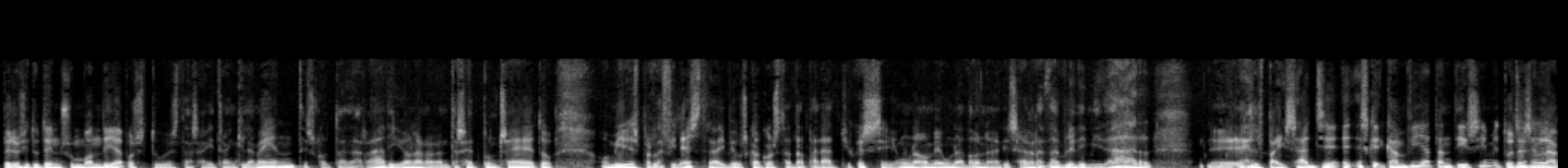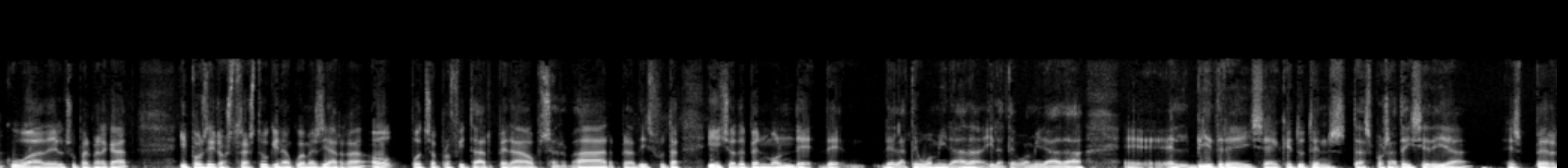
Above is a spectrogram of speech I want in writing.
Però si tu tens un bon dia, pues, tu estàs ahí tranquil·lament, escoltant la ràdio, la 97.7, o, o mires per la finestra i veus que al costat ha parat, jo què sé, un home o una dona que és agradable de mirar, eh, el paisatge... Eh, És que canvia tantíssim, tu estàs en la cua del supermercat i pots dir, ostres, tu, quina cua més llarga, o pots aprofitar per a observar, per a disfrutar, i això depèn molt de, de, de la teua mirada, i la teua mirada, eh, el vidre ixe que tu tens, t'has posat eixe dia, és per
